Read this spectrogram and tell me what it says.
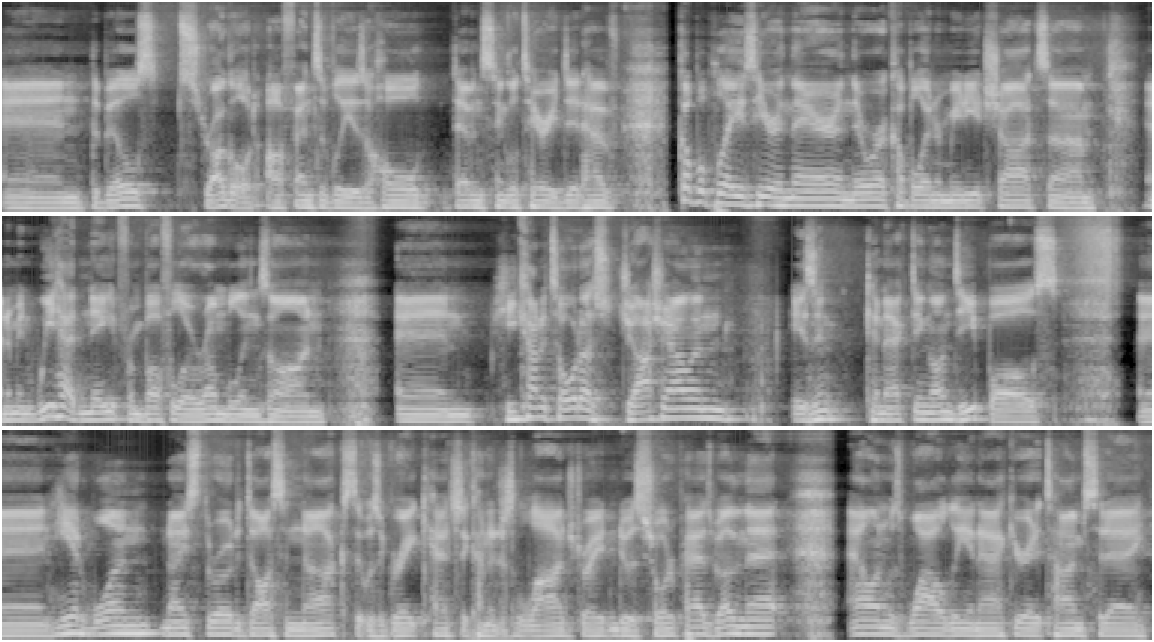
And the Bills struggled offensively as a whole. Devin Singletary did have a couple plays here and there, and there were a couple intermediate shots. Um, and I mean, we had Nate from Buffalo Rumblings on, and he kind of told us Josh Allen isn't connecting on deep balls. And he had one nice throw to Dawson Knox that was a great catch that kind of just lodged right into his shoulder pads. But other than that, Allen was wildly inaccurate at times today.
